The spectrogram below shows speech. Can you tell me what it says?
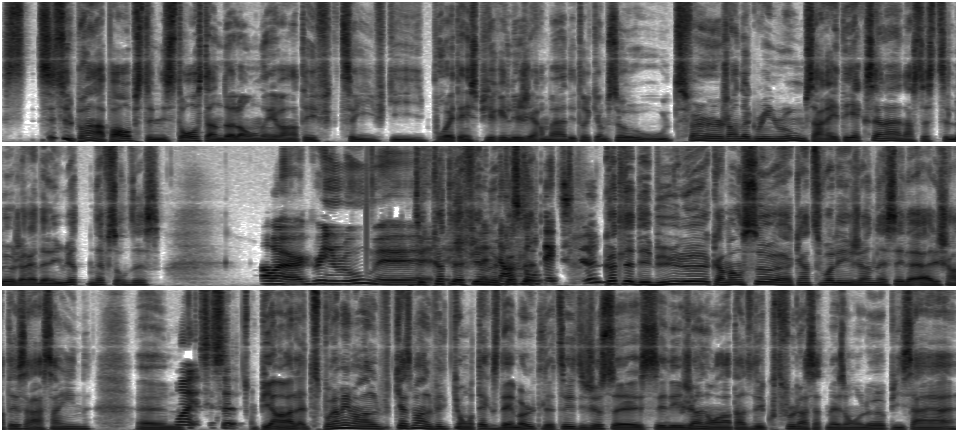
si tu le prends à part puis c'est une histoire stand-alone inventée fictive qui pourrait être inspirée légèrement des trucs comme ça ou tu fais un genre de green room ça aurait été excellent dans ce style-là j'aurais donné 8 9 sur 10 ah ouais, un green room. Euh, tu cut le film, dans ce contexte-là. Cut le début, là, commence ça euh, quand tu vois les jeunes essayer d'aller chanter sur la scène. Euh, ouais, c'est ça. Puis tu pourrais même quasiment enlever le contexte des meurtres, tu sais. C'est juste, euh, c'est des jeunes, on a entendu des coups de feu dans cette maison-là, puis ça.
